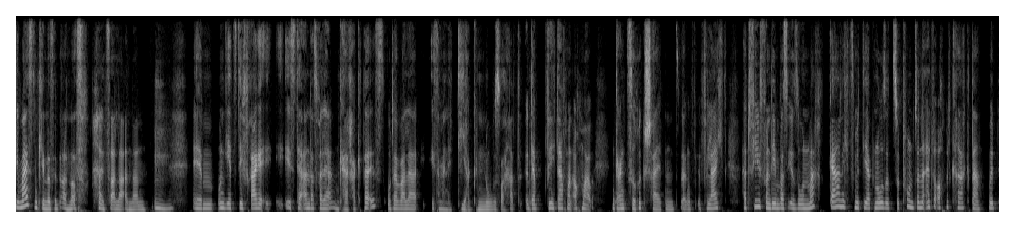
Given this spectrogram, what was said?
die meisten Kinder sind anders als alle anderen. Mhm. Ähm, und jetzt die Frage, ist er anders, weil er ein Charakter ist oder weil er, ich sag mal, eine Diagnose hat? Da darf man auch mal einen Gang zurückschalten. Vielleicht hat viel von dem, was ihr Sohn macht, gar nichts mit Diagnose zu tun, sondern einfach auch mit Charakter. Mit,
